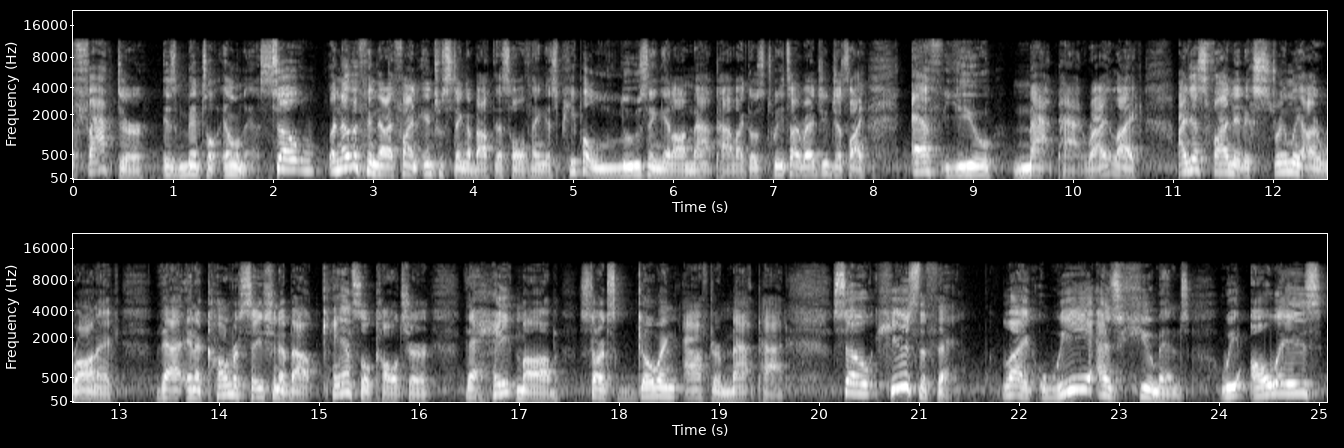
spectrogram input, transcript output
factor is mental illness. So another thing that I find interesting about this whole thing is people losing it on MatPat. Like those tweets I read you, just like, F you MatPat, right? Like, I just find it extremely ironic that in a conversation about cancel culture, the hate mob starts going after MatPat. So here's the thing, like we as humans, we always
